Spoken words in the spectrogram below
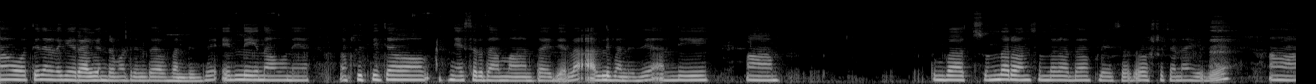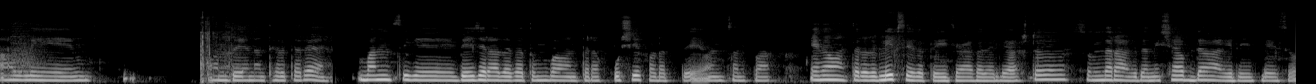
ನಾವು ಒತ್ತಿನೆಣೆಗೆ ರಾಘವೇಂದ್ರ ಮಠದಿಂದ ಬಂದಿದ್ವಿ. ಇಲ್ಲಿ ನಾವು ಕ್ಷಿತಿಜ ನೇಸರಧಾಮ ಅಂತ ಇದೆಯಲ್ಲ, ಅಲ್ಲಿ ಬಂದಿದ್ವಿ. ಅಲ್ಲಿ ತುಂಬ ಸುಂದರ ಸುಂದರವಾದ ಪ್ಲೇಸ್ ಅದು. ಅಷ್ಟು ಚೆನ್ನಾಗಿದೆ. ಅಲ್ಲಿ ಒಂದು ಏನಂತ ಹೇಳ್ತಾರೆ, ಮನಸ್ಸಿಗೆ ಬೇಜಾರಾದಾಗ ತುಂಬ ಒಂಥರ ಖುಷಿ ಕೊಡುತ್ತೆ. ಒಂದು ಸ್ವಲ್ಪ ಏನೋ ಒಂಥರ ರಿಲೀಫ್ ಸಿಗುತ್ತೆ ಈ ಜಾಗದಲ್ಲಿ. ಅಷ್ಟು ಸುಂದರ ಆಗಿದೆ, ನಿಶಬ್ದ ಆಗಿದೆ ಈ ಪ್ಲೇಸು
